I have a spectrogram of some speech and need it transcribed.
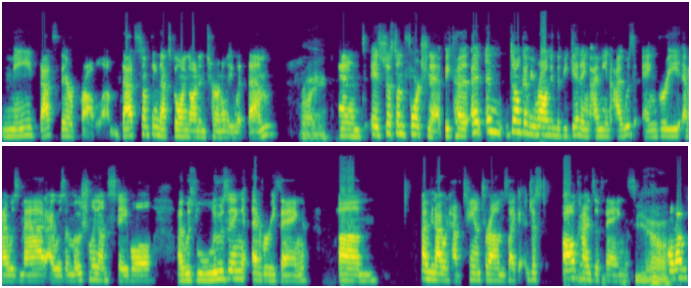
me. That's their problem. That's something that's going on internally with them right. and it's just unfortunate because and, and don't get me wrong in the beginning i mean i was angry and i was mad i was emotionally unstable i was losing everything um i mean i would have tantrums like just all kinds of things. Yeah. and I was,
